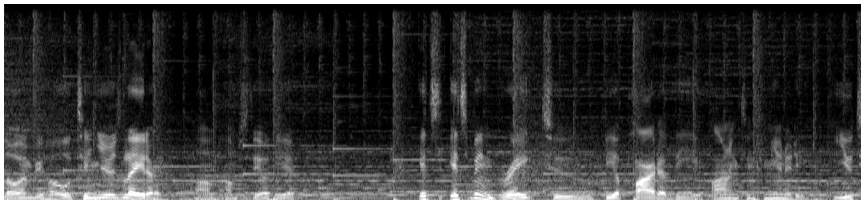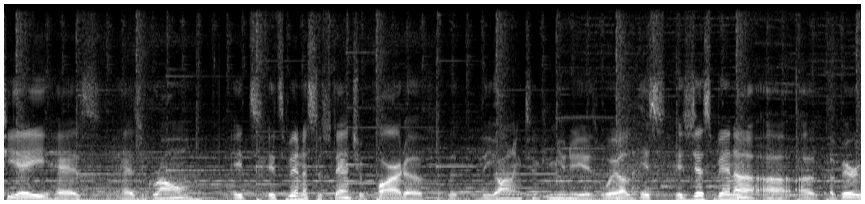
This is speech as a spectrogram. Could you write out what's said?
lo and behold, 10 years later, um, I'm still here. It's, it's been great to be a part of the Arlington community. UTA has, has grown. It's, it's been a substantial part of the, the Arlington community as well. It's, it's just been a, a, a very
